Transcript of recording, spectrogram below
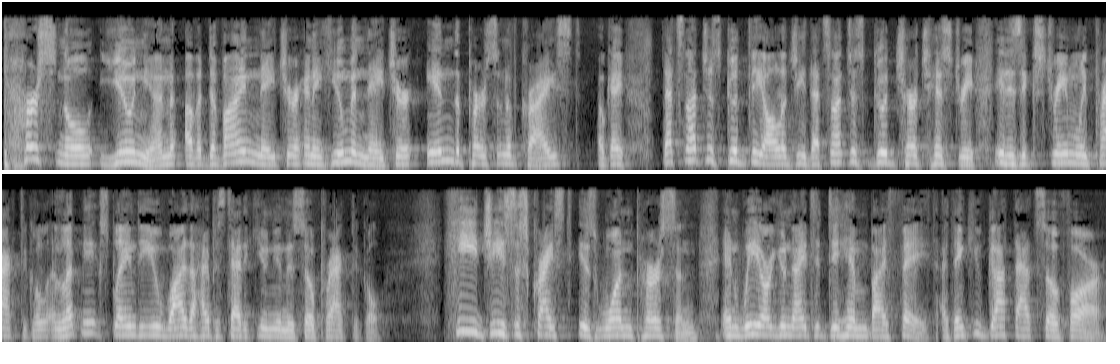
personal union of a divine nature and a human nature in the person of Christ. Okay? That's not just good theology. That's not just good church history. It is extremely practical. And let me explain to you why the hypostatic union is so practical. He, Jesus Christ, is one person, and we are united to Him by faith. I think you've got that so far.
